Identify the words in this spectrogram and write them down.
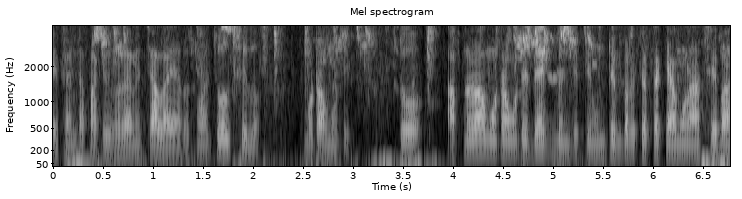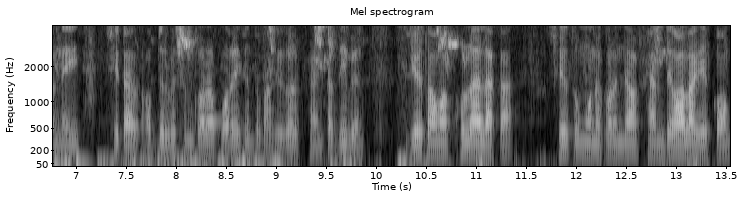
এই ফ্যানটা পাখির ঘরে আমি চালাই, এত সময় চলছিল, মোটামুটি। তো আপনারাও মোটামুটি দেখবেন যে রুম টেম্পারেচারটা কেমন আছে বা নেই, সেটা অবজারভেশন করার পরে কিন্তু পাখির ঘরে ফ্যানটা দিবেন। যেহেতু আমার খোলা এলাকা, সেহেতু মনে করেন যে আমার ফ্যান দেওয়া লাগে কম,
